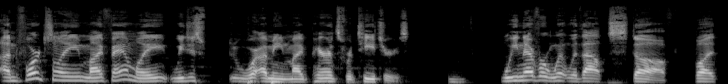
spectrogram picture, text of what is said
Unfortunately, my family, we just were. I mean, my parents were teachers. We never went without stuff, but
